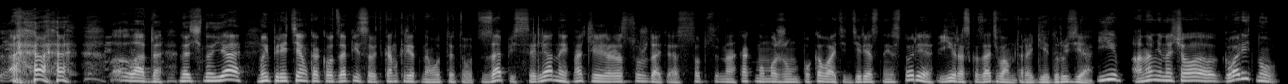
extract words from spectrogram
Ладно, начну я. Мы перед тем, как вот записывать конкретно вот эту вот запись с Ильяной, начали рассуждать, а, собственно, как мы можем упаковать интересные истории и рассказать вам, дорогие друзья. И она мне начала говорить, ну,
